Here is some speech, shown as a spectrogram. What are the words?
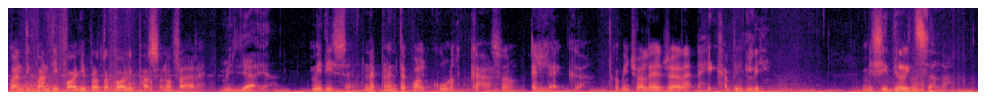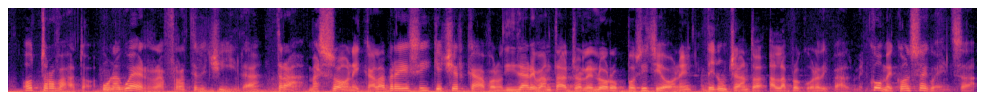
Quanti, quanti fogli protocolli possono fare? Migliaia. Mi disse, ne prende qualcuno a caso e legga. Comincio a leggere e i capelli mi si drizzano. Ho trovato una guerra fratricida tra massoni calabresi che cercavano di dare vantaggio alle loro posizioni denunciando alla Procura di Palme. Come conseguenza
